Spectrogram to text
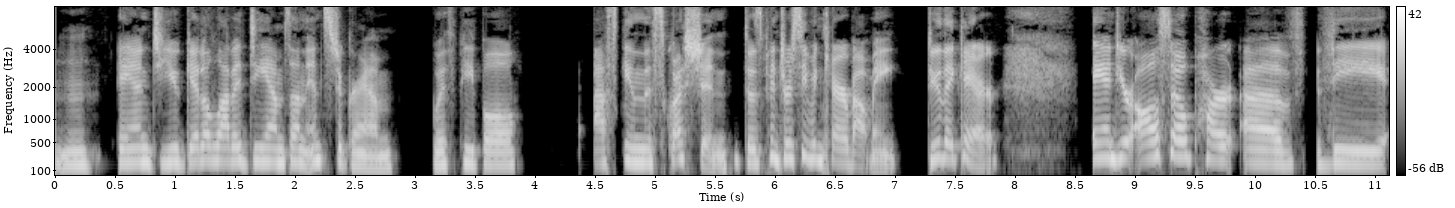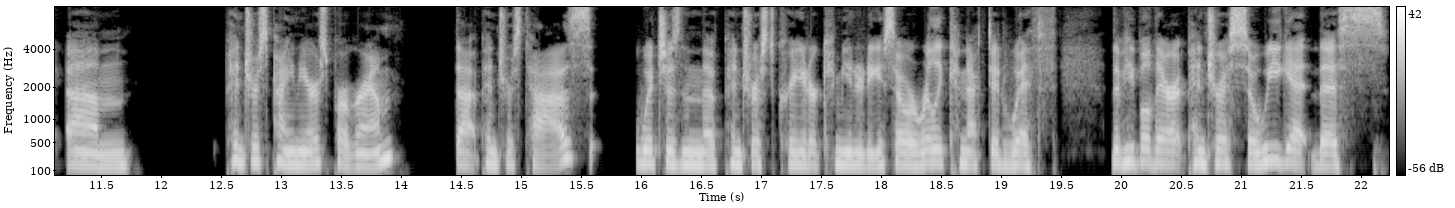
Mm. And you get a lot of DMs on Instagram with people asking this question Does Pinterest even care about me? Do they care? And you're also part of the um, Pinterest Pioneers program that Pinterest has, which is in the Pinterest creator community. So we're really connected with the people there at Pinterest. So we get this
